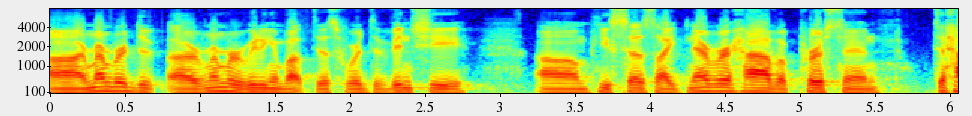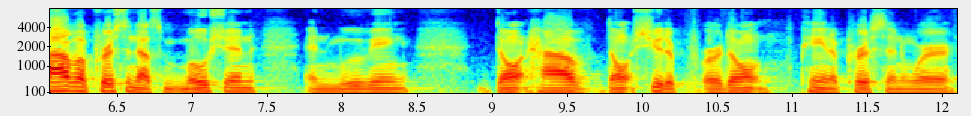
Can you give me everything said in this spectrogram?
uh, I, remember I remember reading about this where Da Vinci, um, he says like never have a person, to have a person that's motion and moving, don't have, don't shoot a, or don't paint a person where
